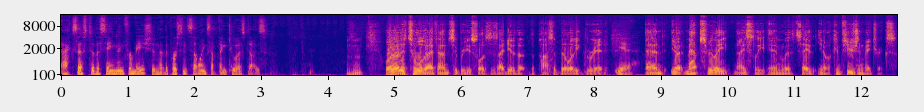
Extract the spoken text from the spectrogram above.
access to the same information that the person selling something to us does. Well, another tool that I found super useful is this idea of the, the possibility grid. Yeah. And you know, it maps really nicely in with say, you know, a confusion matrix,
